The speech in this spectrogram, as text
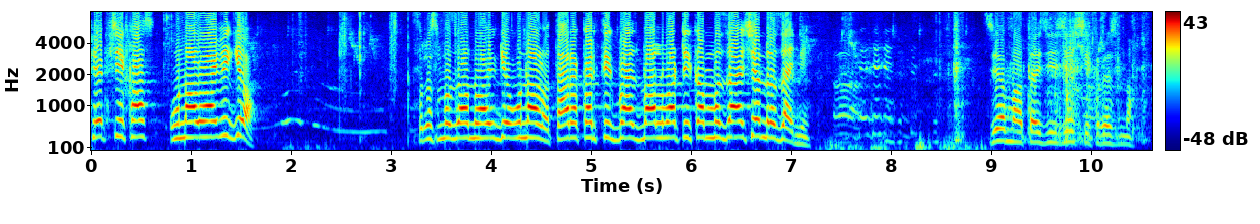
ફેફસી ખાસ? ઉનાળો આવી ગયો? સરસ મજાનો આવી ગયો ઉનાળો. તારે કરતી બાજ બાલ વાટિકા મજા આવશે ને રજાની? જય માતાજી જય શ્રી કૃષ્ણ.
